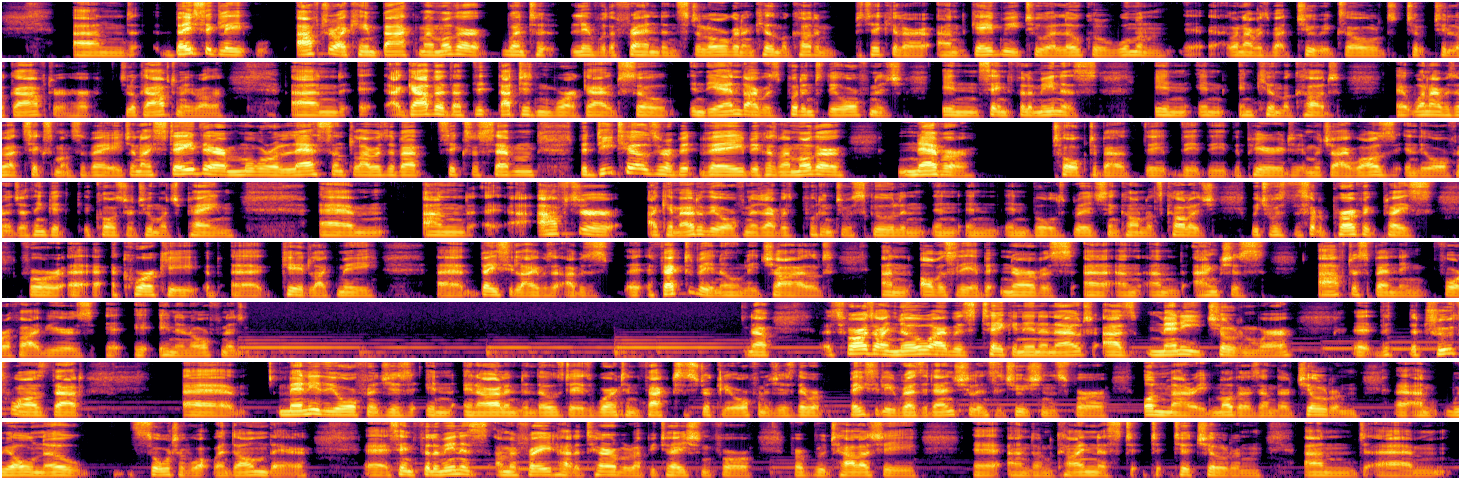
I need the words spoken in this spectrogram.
and basically after I came back, my mother went to live with a friend in Stillorgan and Kilmacud in particular, and gave me to a local woman uh, when I was about two weeks old to, to look after her, to look after me rather. And I gathered that th- that didn't work out. So in the end, I was put into the orphanage in St. Philomena's in, in, in Kilmacud. Uh, when I was about six months of age. And I stayed there more or less until I was about six or seven. The details are a bit vague because my mother never talked about the, the, the, the, period in which I was in the orphanage. I think it, it caused her too much pain. Um, and uh, after I came out of the orphanage, I was put into a school in, in, in, in Ballsbridge, St. Conleth's College, which was the sort of perfect place for a, a quirky uh, kid like me. Uh, basically, I was I was effectively an only child, and obviously a bit nervous uh, and and anxious after spending four or five years in an orphanage. Now, as far as I know, I was taken in and out, as many children were. Uh, the, the truth was that uh, many of the orphanages in, in Ireland in those days weren't, in fact, strictly orphanages. They were basically residential institutions for unmarried mothers and their children. Uh, and we all know sort of what went on there. Uh, St. Philomena's, I'm afraid, had a terrible reputation for, for brutality. Uh, and unkindness to, to, to children, and um,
